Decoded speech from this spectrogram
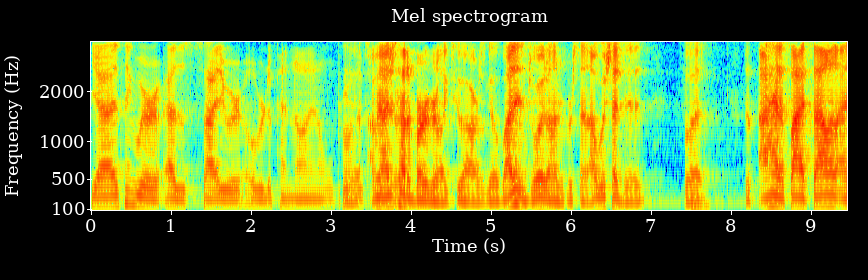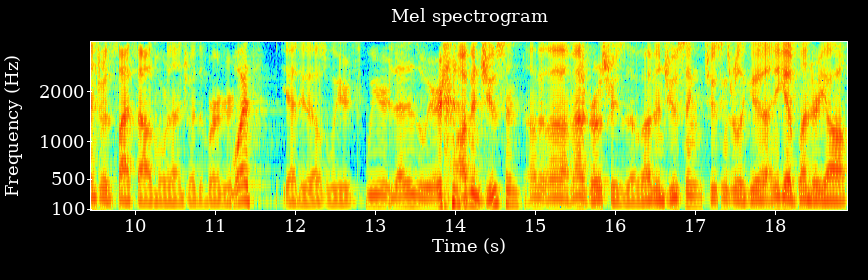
Yeah, I think we're as a society we're over dependent on animal Yeah. products. I for mean, I just sure. had a burger like two hours ago, but I didn't enjoy it 100. percent I wish I did, but. Hmm. I had a side salad. I enjoyed the side salad more than I enjoyed the burger. What? Yeah, dude, that was weird. It's weird. That is weird. I've been juicing. I've been, uh, I'm out of groceries though. But I've been juicing. Juicing's really good. I need to get a blender, y'all,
